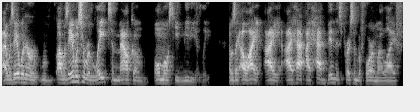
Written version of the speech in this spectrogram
I was able to I was able to relate to Malcolm almost immediately. I was like, oh, I I I have I have been this person before in my life.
